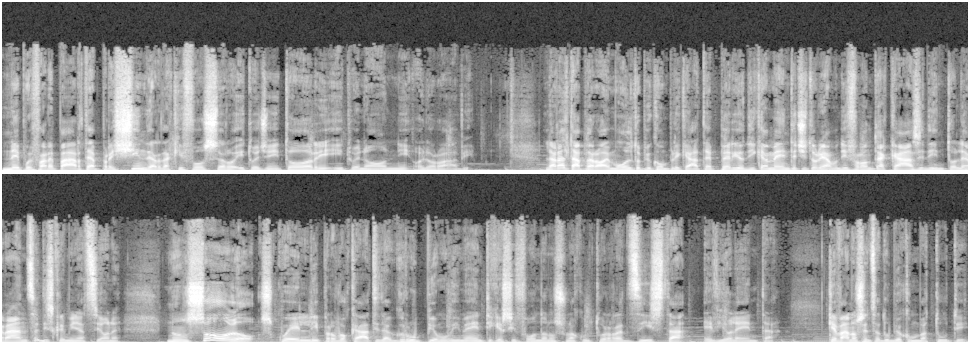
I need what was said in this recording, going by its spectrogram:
ne puoi fare parte a prescindere da chi fossero i tuoi genitori, i tuoi nonni o i loro avi. La realtà però è molto più complicata e periodicamente ci troviamo di fronte a casi di intolleranza e discriminazione, non solo quelli provocati da gruppi o movimenti che si fondano su una cultura razzista e violenta, che vanno senza dubbio combattuti,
